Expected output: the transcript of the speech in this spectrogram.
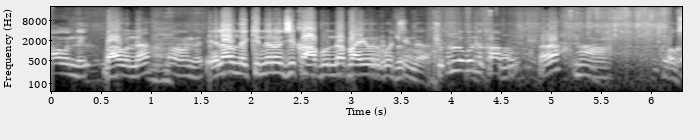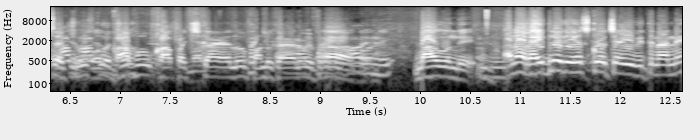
బాగుంది. బాగుందా? ఎలా ఉందా? కింద నుంచి కాపు ఉందా? పై వరకు వచ్చిందా? కాపు ఆ? ఒకసారి చూసుకోవచ్చు కాపు పచ్చికాయలు పండుకాయలు. బాగుంది. అన్న రైతులు అయితే వేసుకోవచ్చా ఈ విత్తనాన్ని?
